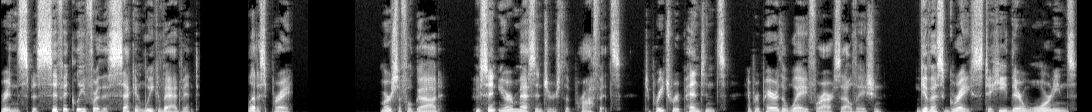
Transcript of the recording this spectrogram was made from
written specifically for the second week of Advent. Let us pray. Merciful God, who sent your messengers, the prophets, to preach repentance and prepare the way for our salvation, give us grace to heed their warnings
